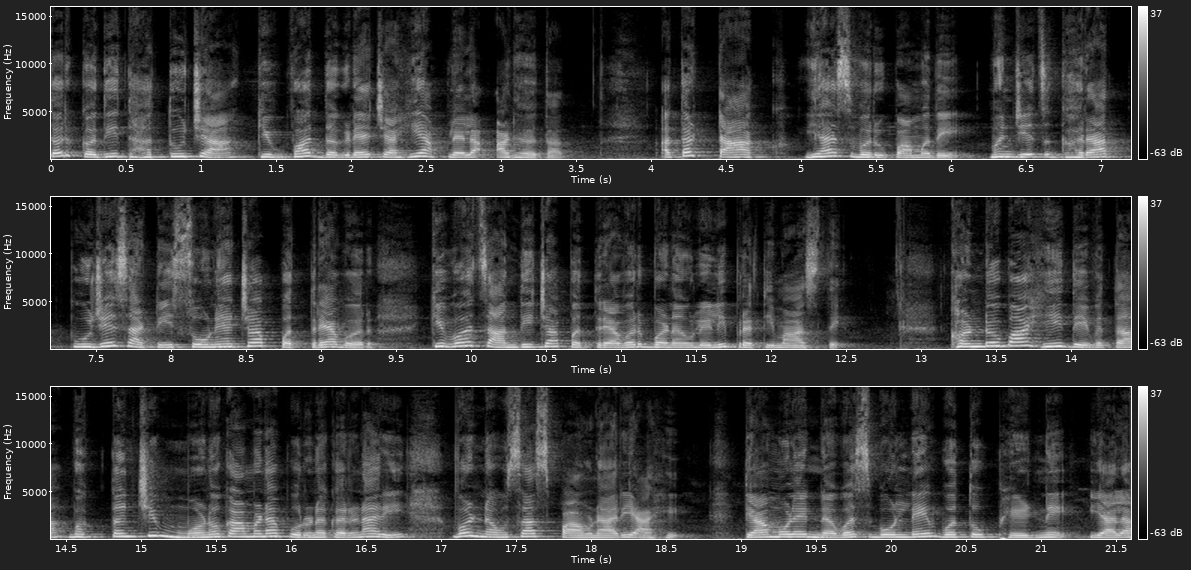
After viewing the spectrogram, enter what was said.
तर कधी धातूच्या किंवा दगड्याच्याही आपल्याला आढळतात. आता टाक ह्या स्वरूपामध्ये म्हणजेच घरात पूजेसाठी सोन्याच्या पत्र्यावर किंवा चांदीच्या पत्र्यावर बनवलेली प्रतिमा असते. खंडोबा ही देवता भक्तांची मनोकामना पूर्ण करणारी व नवसास पावणारी आहे. त्यामुळे नवस बोलणे व तो फेडणे याला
